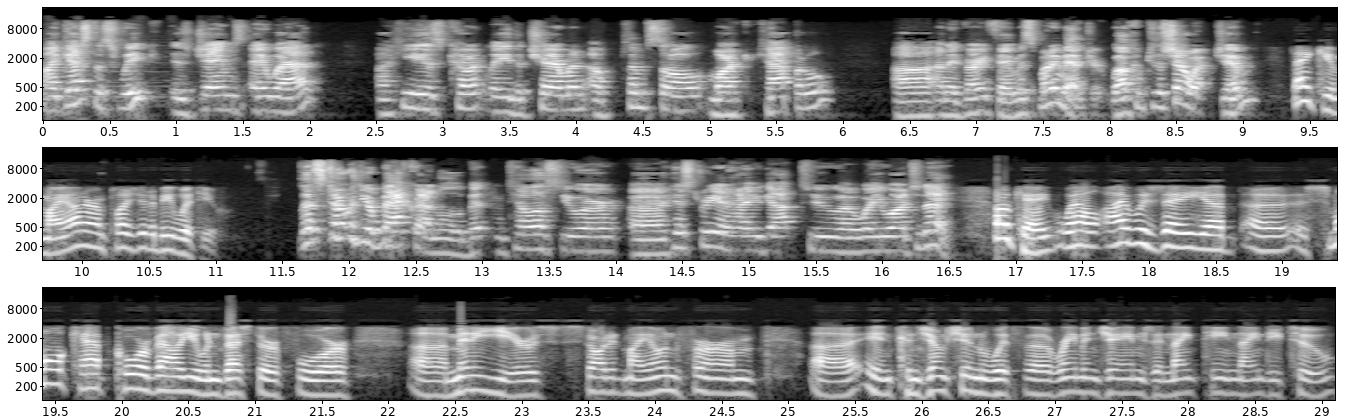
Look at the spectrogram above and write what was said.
My guest this week is James Awad. Uh, he is currently the chairman of Plimsoll Mark Capital uh, and a very famous money manager. Welcome to the show, Jim. Thank you. My honor and pleasure to be with you. Let's start with your background a little bit and tell us your uh, history and how you got to uh, where you are today. Okay. Well, I was a, uh, a small cap core value investor for uh, many years. Started my own firm uh, in conjunction with uh, Raymond James in 1992.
